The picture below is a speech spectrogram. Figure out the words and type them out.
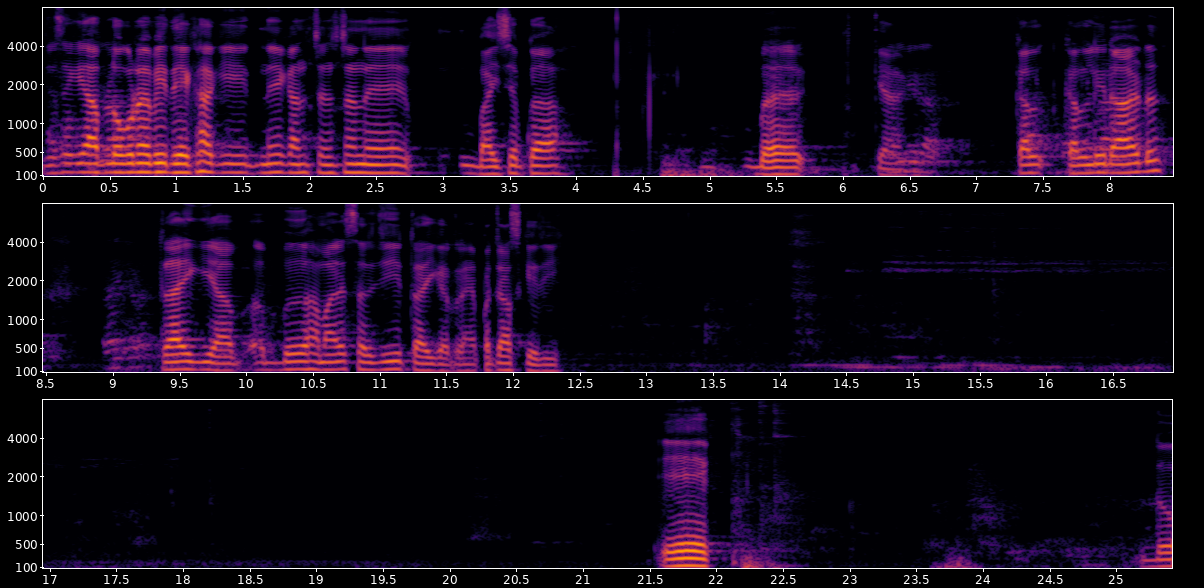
जैसे कि आप लोगों ने अभी देखा कि इतने कंसेंट्रेशन है बाइसेप का क्या? कल, कल्ली राड ट्राई किया अब अब हमारे सर जी ट्राई कर रहे हैं, पचास के जी एक, दो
